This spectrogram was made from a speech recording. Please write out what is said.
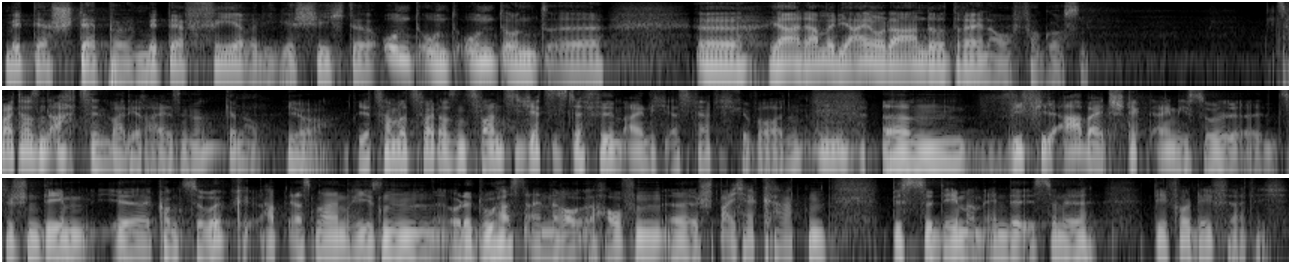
mit der Steppe, mit der Fähre, die Geschichte und, und, und, und, äh, äh, ja, da haben wir die ein oder andere Träne auch vergossen. 2018 war die Reise, ne? Genau. Ja, jetzt haben wir 2020, jetzt ist der Film eigentlich erst fertig geworden. Ähm, wie viel Arbeit steckt eigentlich so äh, zwischen dem, ihr kommt zurück, habt erstmal einen riesen, oder du hast einen Haufen äh, Speicherkarten, bis zu dem am Ende ist so eine DVD fertig?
